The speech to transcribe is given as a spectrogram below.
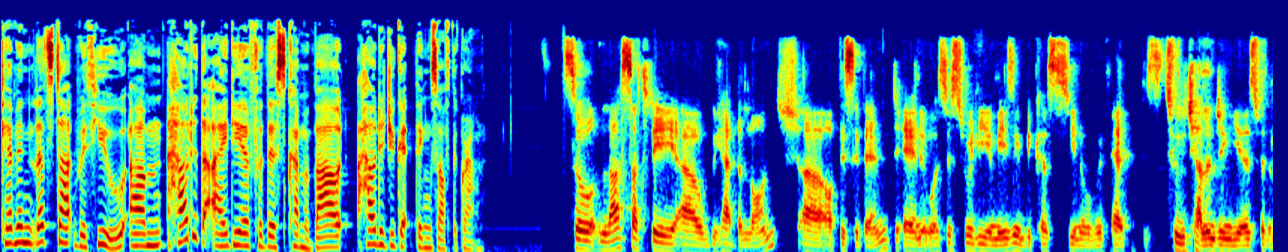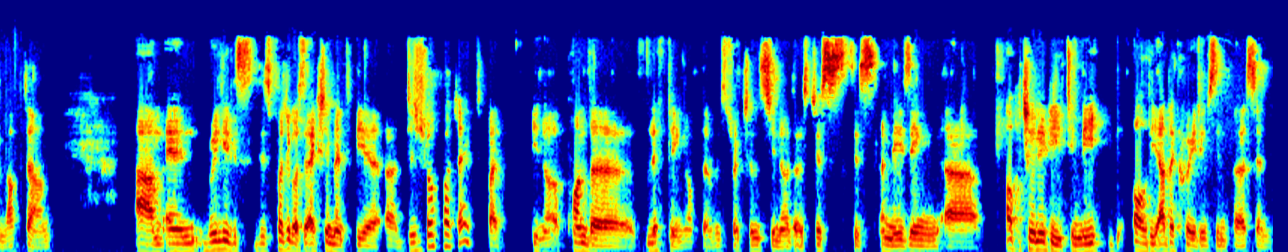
Kevin, let's start with you. Um, how did the idea for this come about? How did you get things off the ground? So last Saturday, uh, we had the launch uh, of this event, and it was just really amazing because you know we've had these two challenging years with the lockdown. Um, and really, this, this project was actually meant to be a, a, digital project, but you know, upon the lifting of the restrictions, you know, there's just this amazing uh, opportunity to meet all the other creatives in person.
